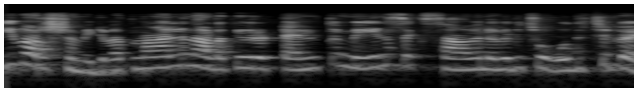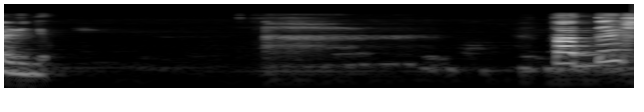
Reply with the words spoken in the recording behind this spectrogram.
ഈ വർഷം ഇരുപത്തിനാലിൽ നടത്തിയ ഒരു ടെൻത്ത് മെയിൻസ് എക്സാമിന് അവർ ചോദിച്ചു കഴിഞ്ഞു. തദ്ദേശ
